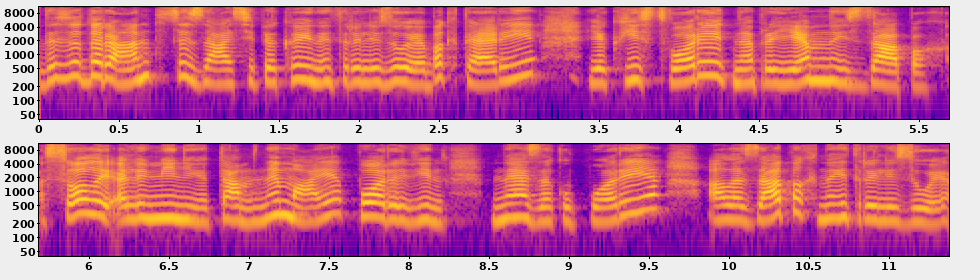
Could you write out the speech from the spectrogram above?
Дезодорант це засіб, який нейтралізує бактерії, які створюють неприємний запах. Соли алюмінію там немає, пори він не закупорює, але запах нейтралізує.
